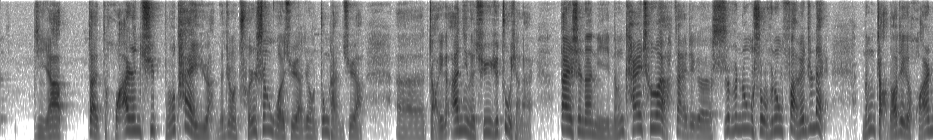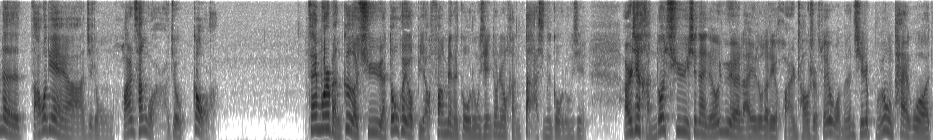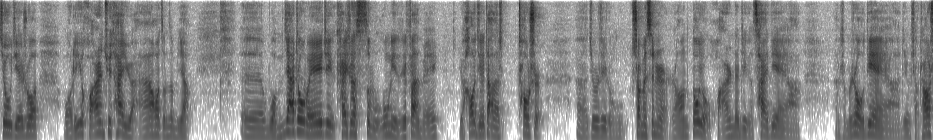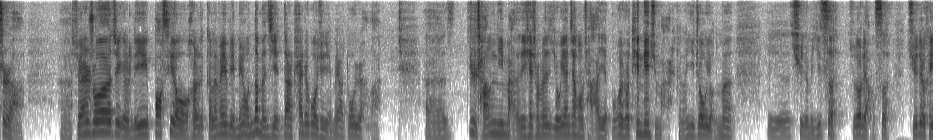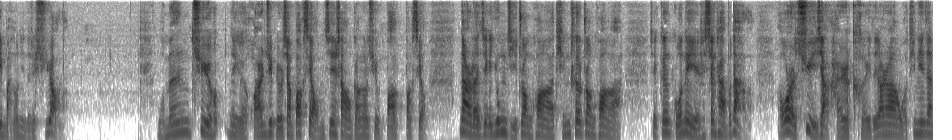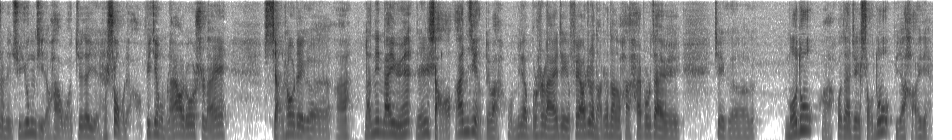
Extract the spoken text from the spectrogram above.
你呀，在华人区不太远的这种纯生活区啊，这种中产区啊，呃，找一个安静的区域去住下来，但是呢，你能开车啊，在这个十分钟、十五分钟范围之内。能找到这个华人的杂货店呀，这种华人餐馆啊就够了。在墨尔本各个区域啊，都会有比较方便的购物中心，就那种很大型的购物中心，而且很多区域现在都越来越多的这个华人超市，所以我们其实不用太过纠结，说我离华人区太远啊，或怎么怎么样。呃，我们家周围这个开车四五公里的这范围，有好几个大的超市，呃，就是这种 shopping center，然后都有华人的这个菜店呀，呃，什么肉店呀，这种小超市啊。呃，虽然说这个离 Box Hill 和 Glenvee 没有那么近，但是开车过去也没有多远了。呃，日常你买的那些什么油盐酱醋茶，也不会说天天去买，可能一周有那么，呃，去那么一次，最多两次，绝对可以满足你的这需要了。我们去那个华人区，比如像 Box Hill，我们今天上午刚刚去 Box Box Hill 那儿的这个拥挤状况啊，停车状况啊，这跟国内也是相差不大了。偶尔去一下还是可以的，要让我天天在那边去拥挤的话，我觉得也是受不了。毕竟我们来澳洲是来享受这个啊蓝天白云、人少安静，对吧？我们又不是来这个非要热闹，热闹的话还不如在这个魔都啊或在这个首都比较好一点。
